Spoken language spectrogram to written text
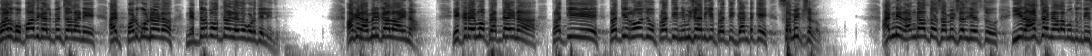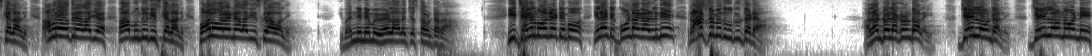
వాళ్ళకు ఉపాధి కల్పించాలని ఆయన పడుకుంటున్నాడో నిద్రపోతున్నాడో లేదో కూడా తెలియదు అక్కడ అమెరికాలో ఆయన ఇక్కడేమో పెద్ద ఆయన ప్రతి ప్రతిరోజు ప్రతి నిమిషానికి ప్రతి గంటకి సమీక్షలు. అన్ని రంగాలతో సమీక్షలు చేస్తూ ఈ రాష్ట్రాన్ని ఎలా ముందుకు తీసుకెళ్ళాలి అమరావతిని ఎలా ముందుకు తీసుకెళ్ళాలి పోలవరాన్ని ఎలా తీసుకురావాలి? ఇవన్నీ నేమో వేళ ఆలోచిస్తూ ఉంటారా? ఈ జగన్మోహన్ రెడ్డి ఏమో ఇలాంటి గోండాగాళ్ళని రాష్ట్రం మీద వదులుతాడా? అలాంటి వాళ్ళు ఎక్కడ ఉండాలి? జైల్లో ఉండాలి. జైల్లో ఉన్నవాడిని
